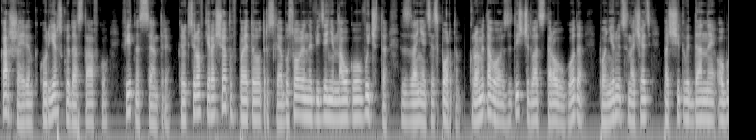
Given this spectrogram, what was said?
каршеринг, курьерскую доставку, фитнес-центре. Корректировки расчетов по этой отрасли обусловлены введением налогового вычета за занятия спортом. Кроме того, с 2022 года планируется начать подсчитывать данные об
